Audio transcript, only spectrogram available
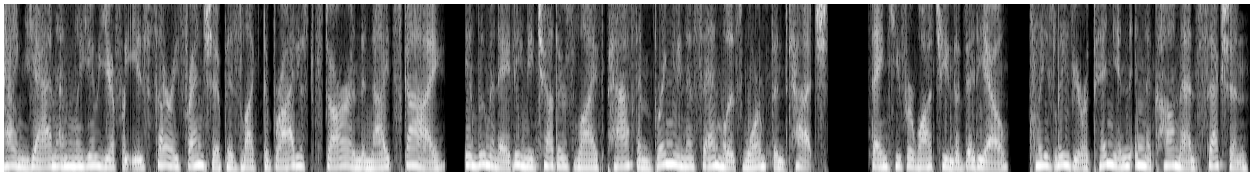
Tang Yan and Liu Yifei's fairy friendship is like the brightest star in the night sky, illuminating each other's life path and bringing us endless warmth and touch. Thank you for watching the video, please leave your opinion in the comments section.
